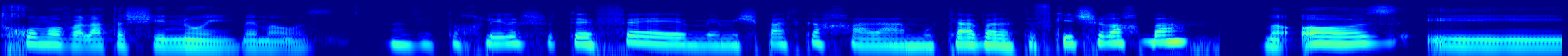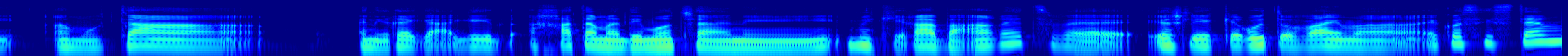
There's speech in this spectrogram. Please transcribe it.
תחום הובלת השינוי במעוז. אז תוכלי לשתף uh, במשפט ככה על העמותה ועל התפקיד שלך בה? מעוז היא עמותה אני רגע אגיד, אחת המדהימות שאני מכירה בארץ, ויש לי היכרות טובה עם האקוסיסטם,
